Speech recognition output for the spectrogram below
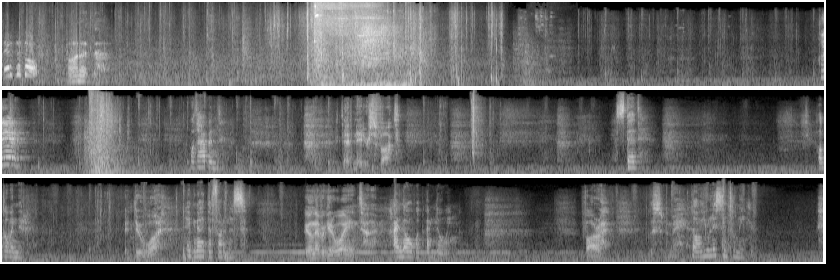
There's the door. On it. Clear. What happened? Detonator's fucked. It's dead. I'll go in there. And do what? Ignite the furnace. You'll never get away in time. I know what I'm doing. Farah, listen to me. No, you listen to me.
